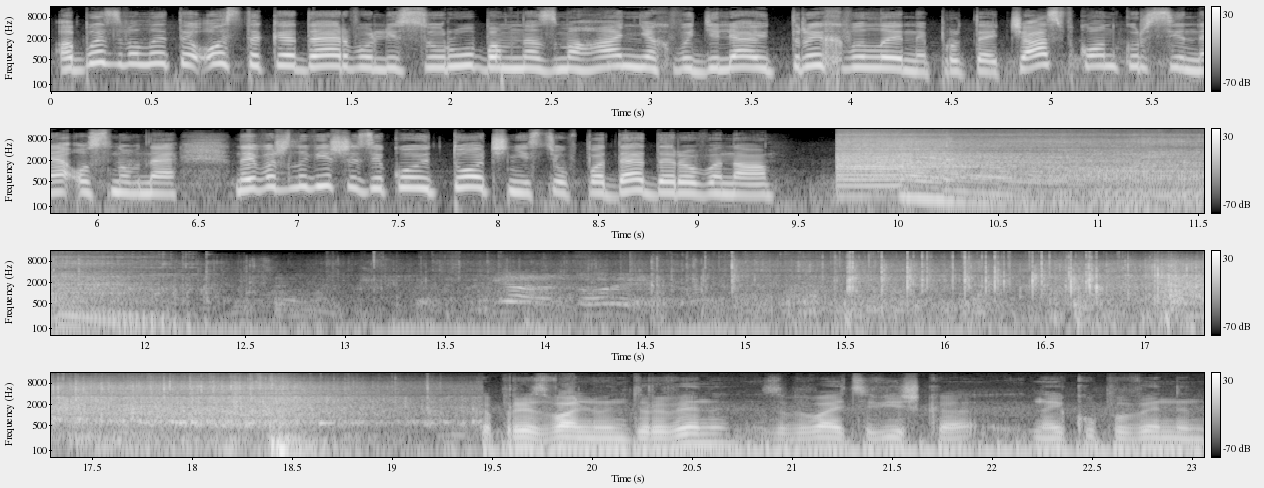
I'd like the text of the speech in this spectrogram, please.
Аби звалити ось таке дерево лісорубам на змаганнях виділяють три хвилини, проте час в конкурсі не основне. Найважливіше, з якою точністю впаде деревина. При звалюванні деревини забивається вішка, на яку повинен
